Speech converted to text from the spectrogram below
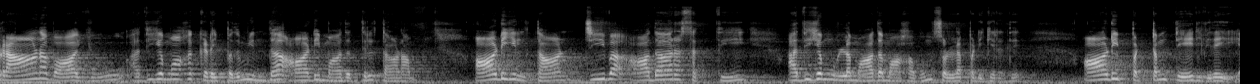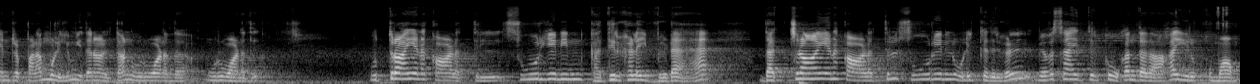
பிராணவாயு அதிகமாக கிடைப்பதும் இந்த ஆடி மாதத்தில் தானாம். ஆடியில் தான் ஜீவ ஆதார சக்தி அதிகம் உள்ள மாதமாகவும் சொல்லப்படுகிறது. ஆடிப்பட்டம் தேடி விதை என்ற பழமொழியும் இதனால் தான் உருவானத உருவானது. உத்தராயண காலத்தில் சூரியனின் கதிர்களை விட தட்சிணாயன காலத்தில் சூரியனின் ஒளிக்கதிர்கள் விவசாயத்திற்கு உகந்ததாக இருக்குமாம்.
